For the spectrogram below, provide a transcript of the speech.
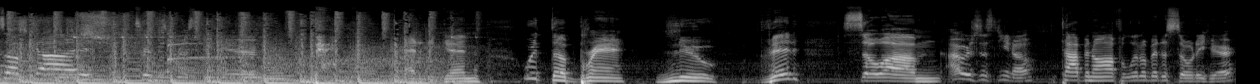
What's up, guys? Tim's Zabriskie here, back at it again with the brand new vid. So, um, I was just, you know, topping off a little bit of soda here,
